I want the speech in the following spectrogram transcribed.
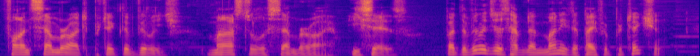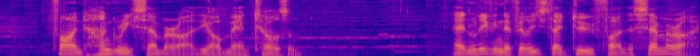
Find samurai to protect the village, masterless samurai, he says. But the villagers have no money to pay for protection. Find hungry samurai, the old man tells them. And leaving the village, they do find the samurai.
